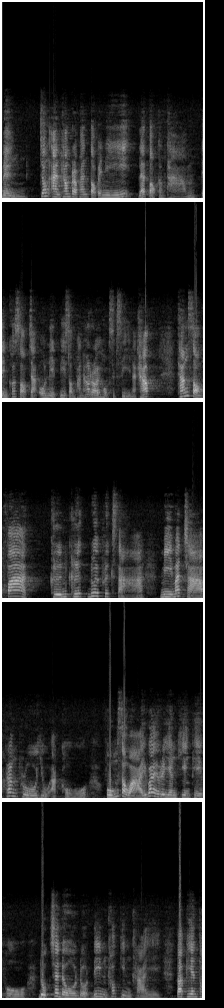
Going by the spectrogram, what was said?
1. จงอ่านคำประพันธ์ต่อไปนี้ และตอบคำถามเป็นข้อสอบจาก o n e t ปี 2564 นะครับ ทั้งสองฝากคลื้นคลึกด้วยพฤกษา มีมัจฉาพรั่งพรูอยู่อักโข ฝูงสวายไหวเรียงเคียงเทโพ ดุกชะโดโดดดิ้นเข้ากินใคร ตะเพียนท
